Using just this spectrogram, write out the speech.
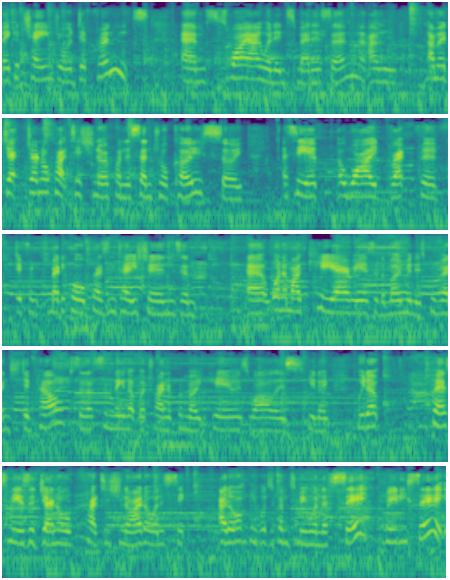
make a change or a difference. Um, this is why I went into medicine. I'm I'm a general practitioner up on the Central Coast, so I see a, a wide breadth of different medical presentations and. Uh, one of my key areas at the moment is preventative health, so that's something that we're trying to promote here as well. Is you know we don't personally as a general practitioner, I don't want to see, I don't want people to come to me when they're sick, really sick.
